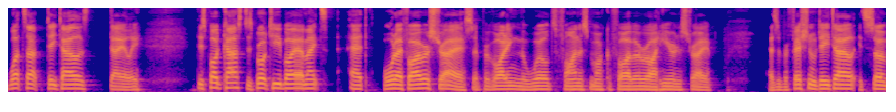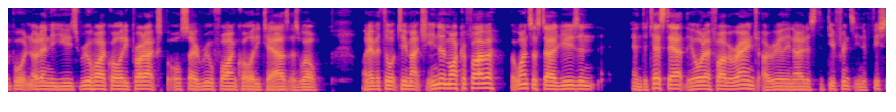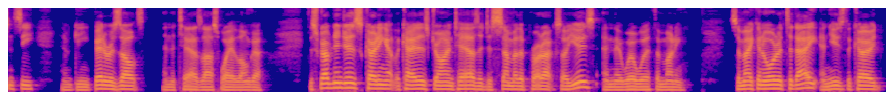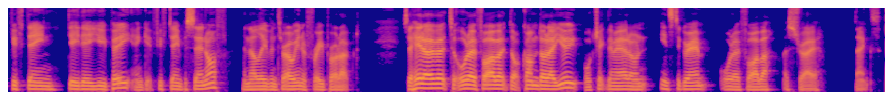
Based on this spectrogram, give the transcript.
What's up, Detailers Daily? This podcast is brought to you by our mates at Autofiber Australia, so providing the world's finest microfiber right here in Australia. As a professional detailer, it's so important not only to use real high quality products, but also real fine quality towels as well. I never thought too much into the microfiber, but once I started using and to test out the Autofiber range, I really noticed the difference in efficiency and I'm getting better results and the towels last way longer. The Scrub Ninjas, coating applicators, drying towels are just some of the products I use and they're well worth the money. So make an order today and use the code 15DDUP and get 15% off and they'll even throw in a free product. So head over to autofiber.com.au or check them out on Instagram, Autofiber Australia. Thanks.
